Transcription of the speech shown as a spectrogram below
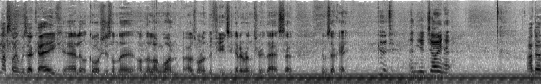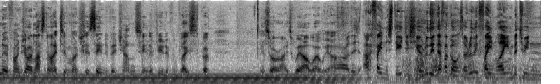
Last night was okay. Uh, a little cautious on the on the long one, but I was one of the few to get a run through there, so it was okay. Good. And you're enjoying it? I don't know if I enjoyed last night too much. It seemed a bit chancy in a few different places, but it's all right. We are where we are. Oh, I find the stages here really difficult. It's a really fine line between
